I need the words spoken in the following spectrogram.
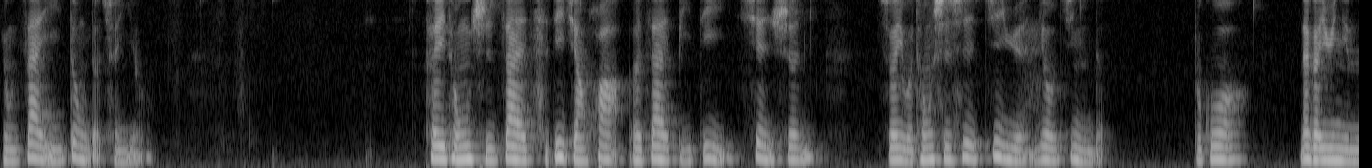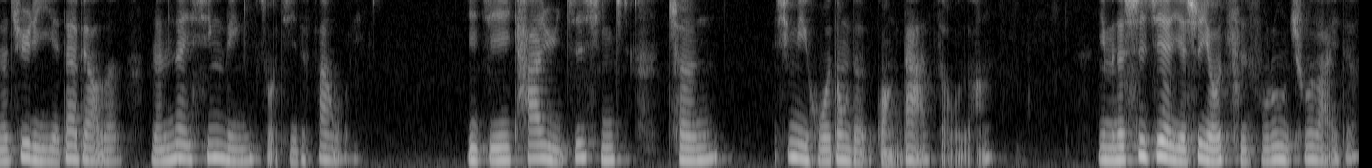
永在移动的存有，可以同时在此地讲话，而在彼地现身。所以我同时是既远又近的。不过，那个与你们的距离也代表了人类心灵所及的范围，以及它与之形成心理活动的广大走廊。你们的世界也是由此浮露出来的。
